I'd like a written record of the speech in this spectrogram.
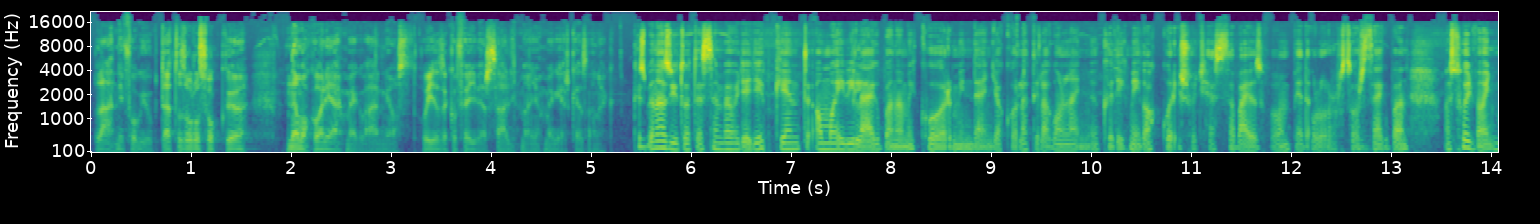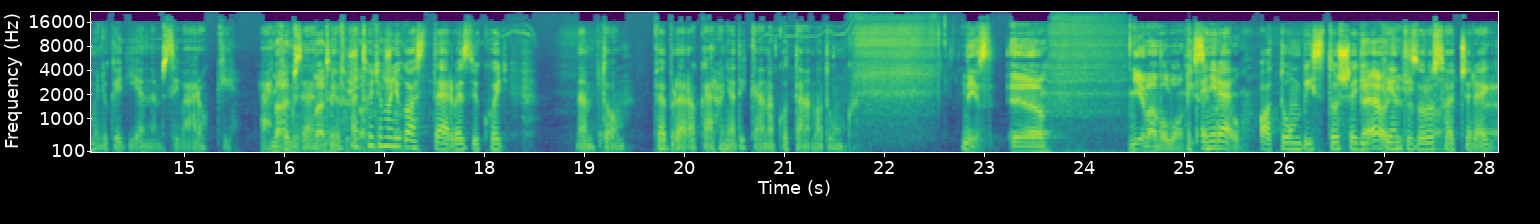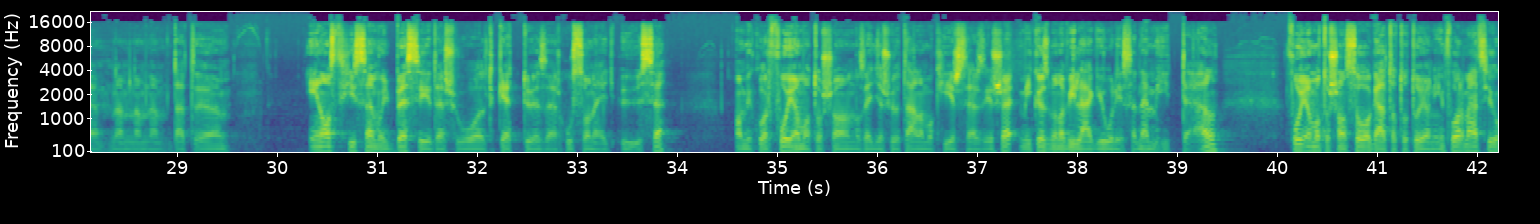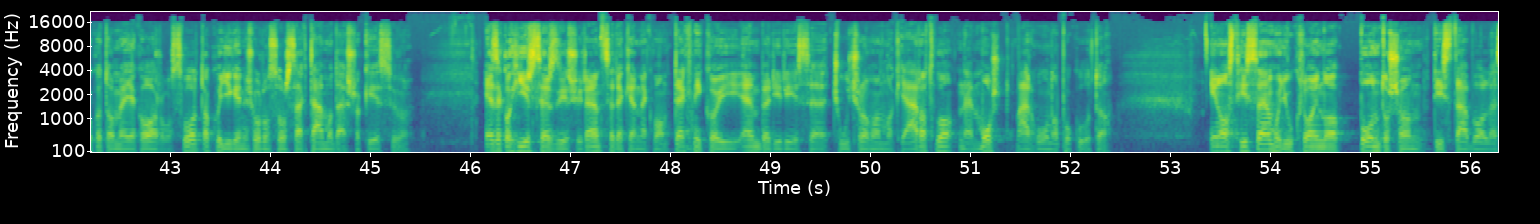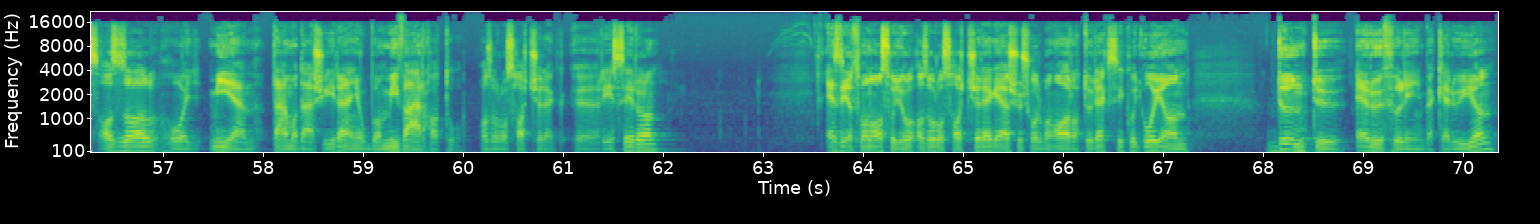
látni fogjuk. Tehát az oroszok nem akarják megvárni azt, hogy ezek a fegyverszállítmányok megérkezzenek. Közben az jutott eszembe, hogy egyébként a mai világban, amikor minden gyakorlatilag online működik, még akkor is, hogyha ez szabályozva van például Oroszországban, az hogy van, hogy mondjuk egy ilyen nem szivárok ki? Elképzelhető. Már, már hát, hogyha mondjuk azt tervezzük, hogy nem tudom, február akárhanyadikán, akkor támadunk. Nézd, ö, nyilvánvalóan hát Ennyire atombiztos egyébként De, az orosz hadsereg? Nem, nem, nem. nem. Tehát én azt hiszem, hogy beszédes volt 2021 ősze, amikor folyamatosan az Egyesült Államok hírszerzése, miközben a világ jó része nem hitte el, folyamatosan szolgáltatott olyan információkat, amelyek arról szóltak, hogy igenis Oroszország támadásra készül. Ezek a hírszerzési rendszerek, ennek van technikai, emberi része, csúcsra vannak járatva, nem most, már hónapok óta. Én azt hiszem, hogy Ukrajna pontosan tisztában lesz azzal, hogy milyen támadási irányokban mi várható az orosz hadsereg részéről. Ezért van az, hogy az orosz hadsereg elsősorban arra törekszik, hogy olyan döntő erőfölénybe kerüljön,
